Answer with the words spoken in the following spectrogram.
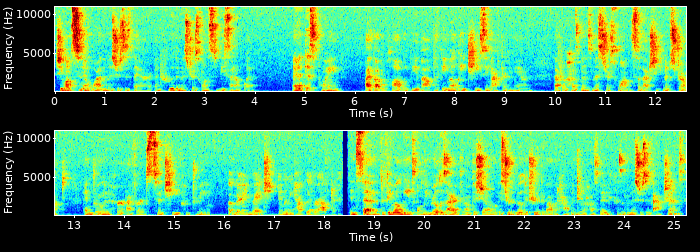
She wants to know why the mistress is there and who the mistress wants to be set up with. And at this point, I thought the plot would be about the female lead chasing after the man that her husband's mistress wants so that she can obstruct and ruin her efforts to achieve her dream of marrying rich and living happily ever after. Instead, the female lead's only real desire throughout the show is to reveal the truth about what happened to her husband because of the mistress's actions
